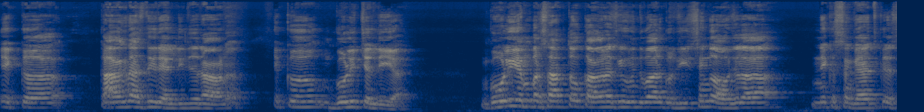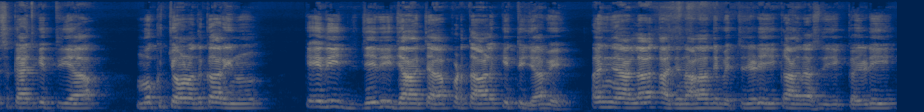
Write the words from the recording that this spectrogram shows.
ਇੱਕ ਕਾਂਗਰਸ ਦੀ ਰੈਲੀ ਦੇ ਦੌਰਾਨ ਇੱਕ ਗੋਲੀ ਚੱਲੀ ਆ। ਗੋਲੀ ਅੰਮ੍ਰਿਤਸਰ ਤੋਂ ਕਾਂਗਰਸੀ ਉਮੀਦਵਾਰ ਗੁਰਜੀਤ ਸਿੰਘ ਔਜਲਾ ਨੇ ਇੱਕ ਸ਼ਿਕਾਇਤ ਸ਼ਿਕਾਇਤ ਕੀਤੀ ਆ। ਮੁੱਖ ਚੋਣ ਅਧਿਕਾਰੀ ਨੂੰ ਕਿ ਇਹਦੀ ਜਿਹੜੀ ਜਾਂਚ ਆ, ਪੜਤਾਲ ਕੀਤੀ ਜਾਵੇ। ਅਜਨਾਲਾ ਅਜਨਾਲਾ ਦੇ ਵਿੱਚ ਜਿਹੜੀ ਕਾਂਗਰਸ ਦੀ ਇੱਕ ਜਿਹੜੀ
